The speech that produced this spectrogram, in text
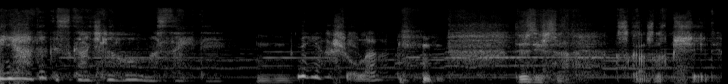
Dünyada qısqanclıq olmasaydı, nə yaxşı olar. Düz deyirsən, qısqanclıq bir şeydir.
